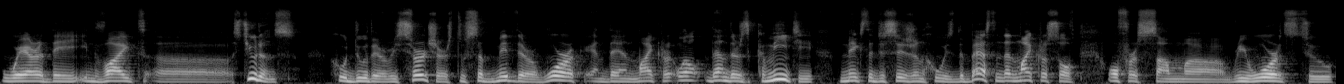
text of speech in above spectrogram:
where they invite uh, students who do their researchers to submit their work and then micro well then there's a committee makes the decision who is the best and then microsoft offers some uh, rewards to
